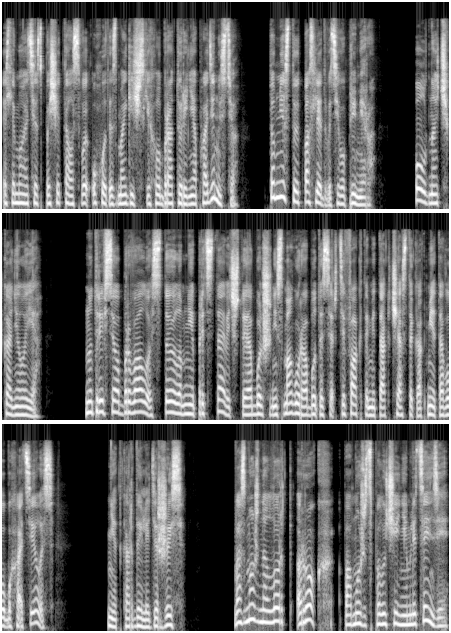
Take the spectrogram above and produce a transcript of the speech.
Если мой отец посчитал свой уход из магических лабораторий необходимостью, то мне стоит последовать его примеру. Холодно отчеканила я. Внутри все оборвалось. Стоило мне представить, что я больше не смогу работать с артефактами так часто, как мне того бы хотелось. Нет, Корделия, держись. Возможно, лорд Рок поможет с получением лицензии,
